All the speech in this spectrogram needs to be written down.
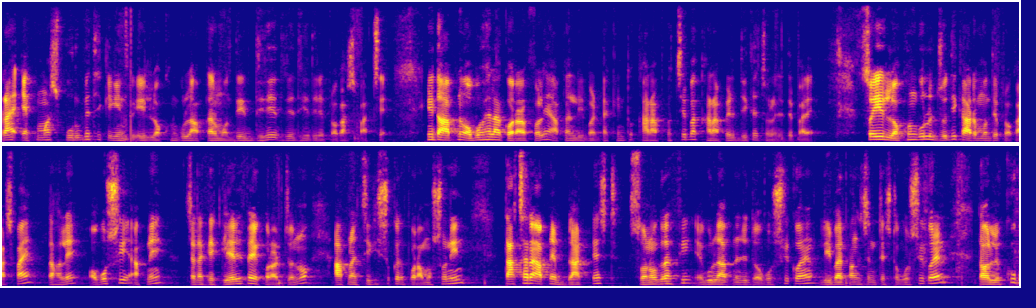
প্রায় এক মাস পূর্বে থেকে কিন্তু এই লক্ষণগুলো আপনার মধ্যে ধীরে ধীরে ধীরে ধীরে প্রকাশ পাচ্ছে। কিন্তু আপনি অবহেলা করার ফলে আপনার লিভারটা কিন্তু খারাপ হচ্ছে বা খারাপের দিকে চলে যেতে পারে। সো এই লক্ষণগুলো যদি কারোর মধ্যে প্রকাশ পায়, তাহলে অবশ্যই আপনি সেটাকে ক্লিয়ারিফাই করার জন্য আপনার চিকিৎসকের পরামর্শ নিন। তাছাড়া আপনি ব্লাড টেস্ট সোনোগ্রাফি এগুলো আপনি যদি অবশ্যই করেন লিভার ফাংশন টেস্ট অবশ্যই করেন। তাহলে খুব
